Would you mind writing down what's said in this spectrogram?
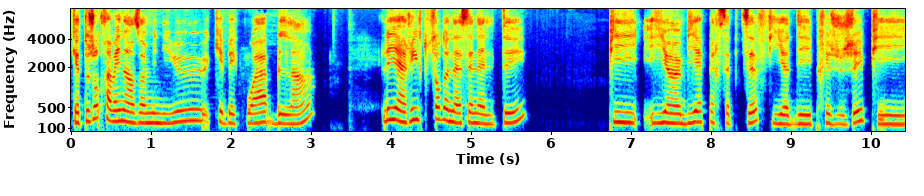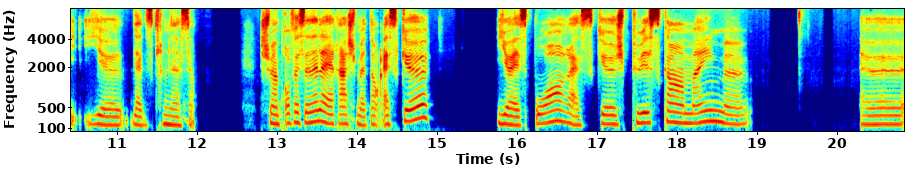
qui a toujours travaillé dans un milieu québécois blanc. Là, il arrive toutes sortes de nationalités, puis il y a un biais perceptif, il y a des préjugés, puis il y a de la discrimination. Je suis un professionnel à RH, mettons. Est-ce que il y a espoir? Est-ce que je puisse quand même euh, euh,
